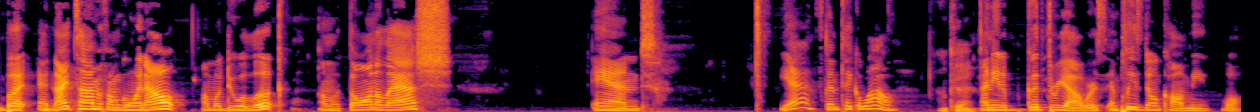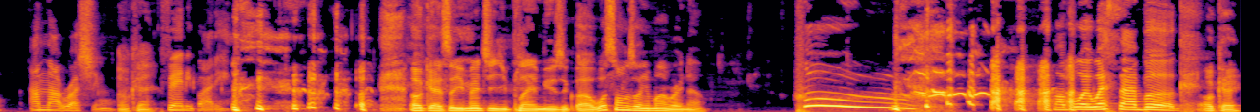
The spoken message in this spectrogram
But at nighttime, if I'm going out, I'm gonna do a look. I'm gonna throw on a lash, and yeah, it's gonna take a while. Okay. I need a good three hours, and please don't call me. Well, I'm not rushing Okay. for anybody. okay. So you mentioned you playing music. Uh, what songs on your mind right now? Whoo! My boy West Side Bug. Okay.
